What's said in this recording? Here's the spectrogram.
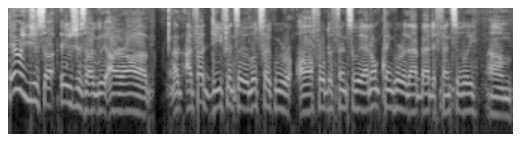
it was just uh, it was just ugly. Our uh, I, I thought defensively it looks like we were awful defensively. I don't think we were that bad defensively. Um,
